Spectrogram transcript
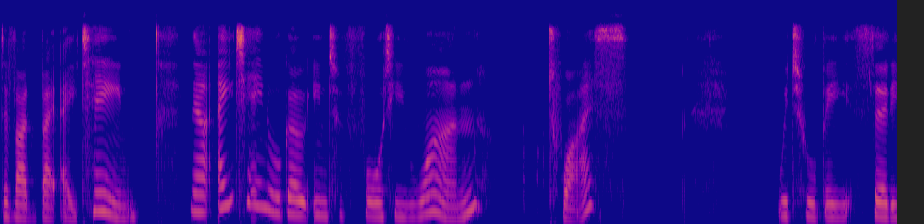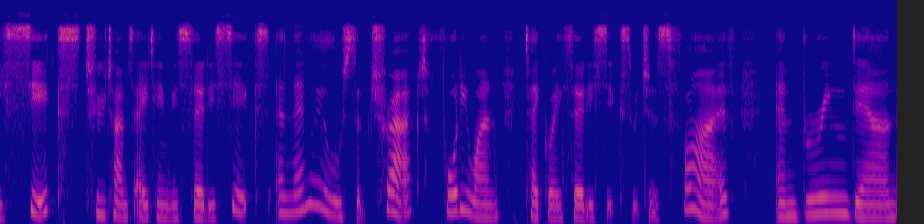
divided by 18. Now 18 will go into 41 twice, which will be 36. 2 times 18 is 36. And then we will subtract 41, take away 36, which is 5, and bring down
